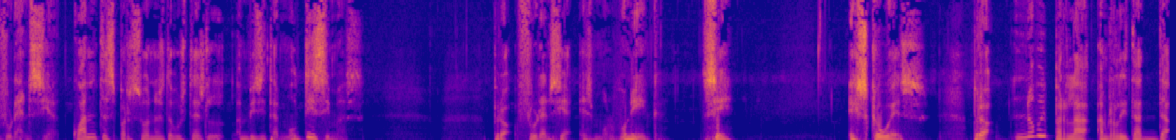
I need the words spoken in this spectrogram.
Florència. Quantes persones de vostès han visitat? Moltíssimes. Però Florència és molt bonic. Sí, és que ho és. Però no vull parlar en realitat de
